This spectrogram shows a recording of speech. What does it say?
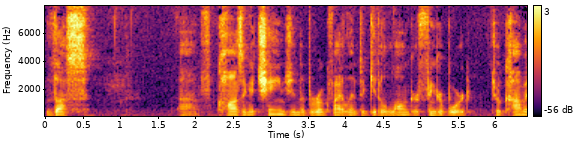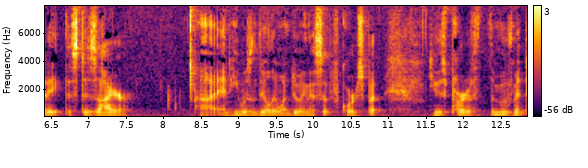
thus uh, causing a change in the Baroque violin to get a longer fingerboard to accommodate this desire. Uh, and he wasn't the only one doing this, of course, but he was part of the movement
